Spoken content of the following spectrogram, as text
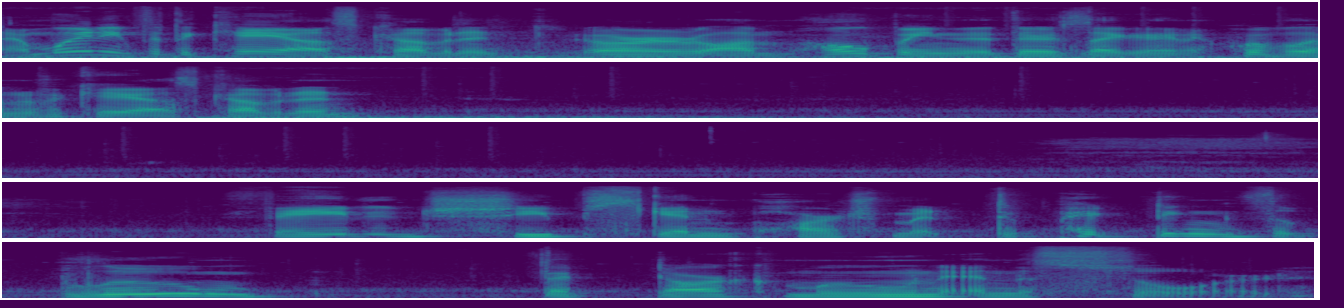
I'm waiting for the Chaos Covenant, or I'm hoping that there's like an equivalent of a Chaos Covenant. Faded sheepskin parchment depicting the blue, the dark moon and the sword.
